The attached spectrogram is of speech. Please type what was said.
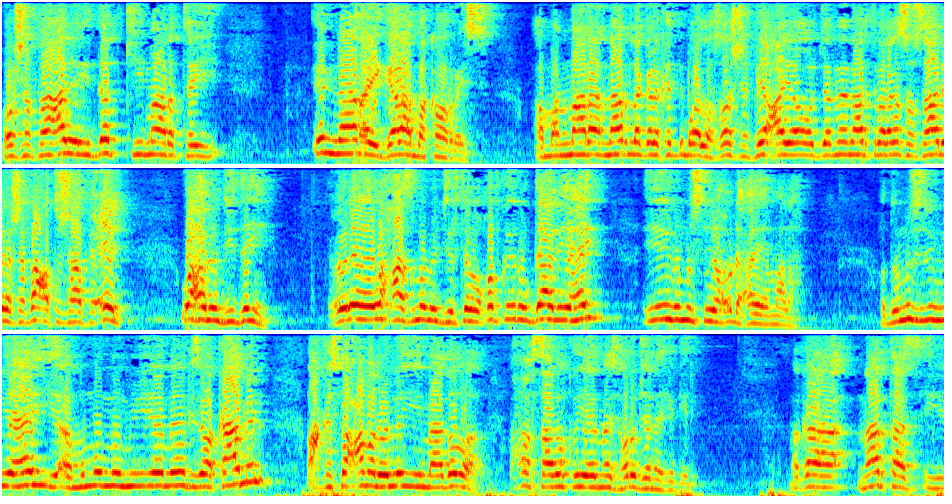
oo shafaacadii dadkii maaratay in naar ay galaan ba ka horeysa ama naar la galo kadib waa la soo shafeecaya oo janna naarti baa laga soo saarayo shafaacatu shaaficiin waxaanu diidan yahy wuxuu leeyahay waxaas maba jirta qofka inuu gaal yahay iyo inuu muslim wax udhexeeya ma laha. hadduu muslim yahay iyo ama muminkiisa waa kaamil wax kastoo camal oo la yimaadaba waxba saaban ku yeeli maysa horu jannad ka geli. marka naartaas iyo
